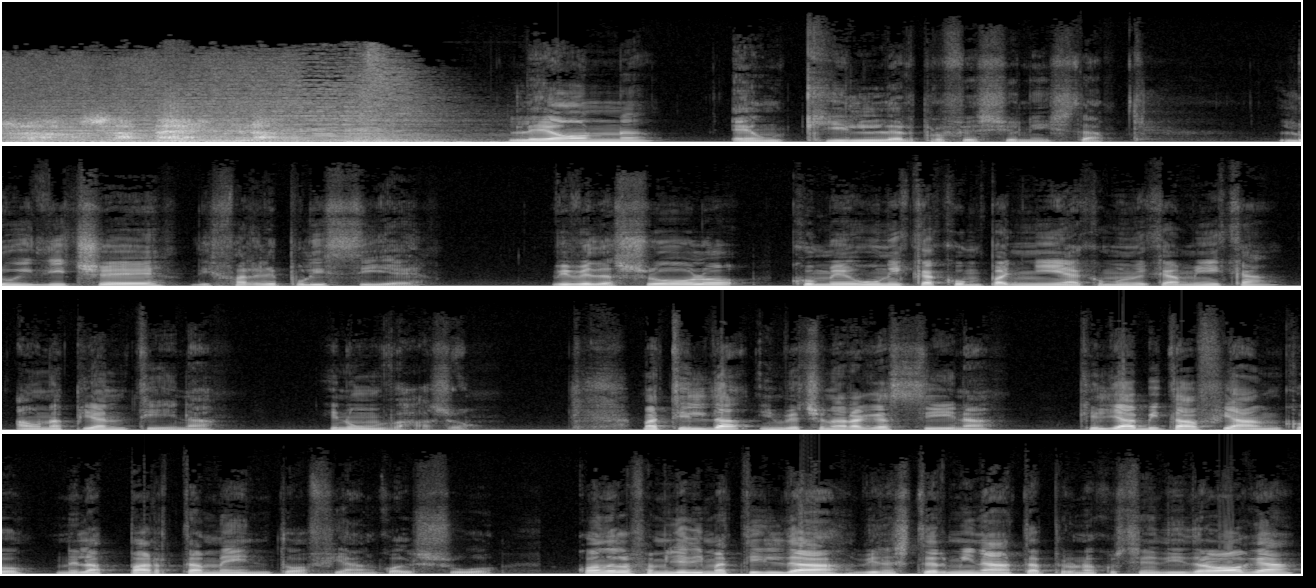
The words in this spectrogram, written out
Rosa bella. Leon è un killer professionista. Lui dice di fare le pulizie. Vive da solo, come unica compagnia, come unica amica, ha una piantina in un vaso. Matilda invece è una ragazzina che gli abita a fianco, nell'appartamento a fianco al suo. Quando la famiglia di Matilda viene sterminata per una questione di droga,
